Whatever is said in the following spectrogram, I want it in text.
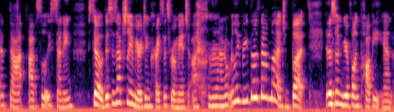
at that? Absolutely stunning. So, this is actually a marriage in crisis romance. I don't really read those that much, but in this one, we are following Poppy and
